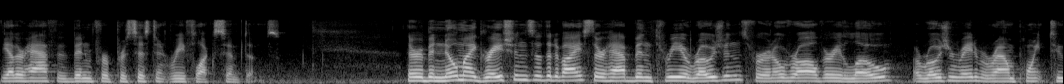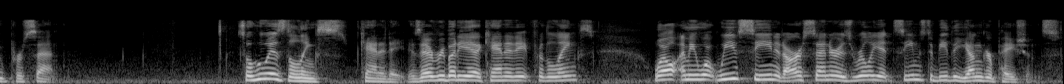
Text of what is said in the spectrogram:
the other half have been for persistent reflux symptoms. There have been no migrations of the device. There have been three erosions for an overall very low erosion rate of around 0.2%. So, who is the LINX candidate? Is everybody a candidate for the LINX? Well, I mean, what we've seen at our center is really it seems to be the younger patients.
